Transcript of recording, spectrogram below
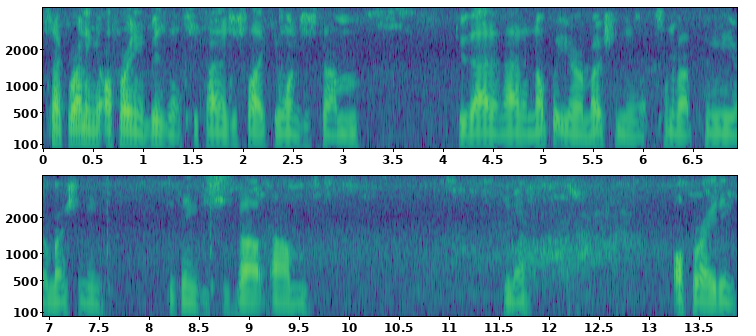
It's like running, operating a business. You kind of just like, you want to just, um, do that and that and not put your emotion in it. It's not about putting your emotion into things. It's just about, um, you know, operating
